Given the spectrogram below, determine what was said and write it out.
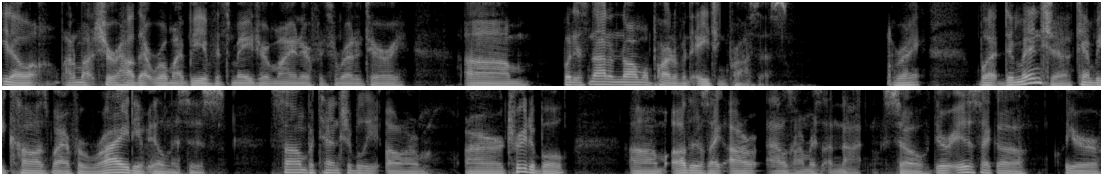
you know, I'm not sure how that role might be if it's major or minor, if it's hereditary. Um, but it's not a normal part of an aging process, right? But dementia can be caused by a variety of illnesses. Some potentially are are treatable. Um, others, like our Alzheimer's, are not. So there is like a clear,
